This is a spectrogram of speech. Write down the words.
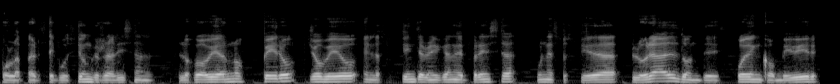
por la persecución que realizan los gobiernos, pero yo veo en la Sociedad Interamericana de Prensa una sociedad plural donde pueden convivir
